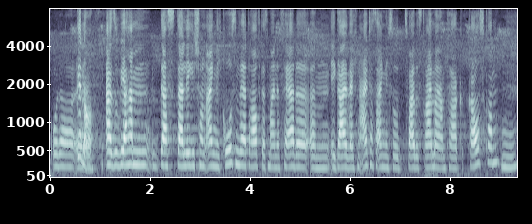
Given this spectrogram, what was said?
oder? äh, Genau. Also wir haben das, da lege ich schon eigentlich großen Wert drauf, dass meine Pferde, ähm, egal welchen Alters, eigentlich so zwei bis dreimal am Tag rauskommen.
